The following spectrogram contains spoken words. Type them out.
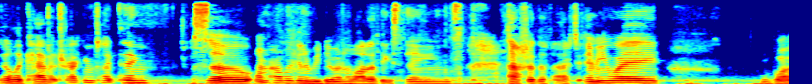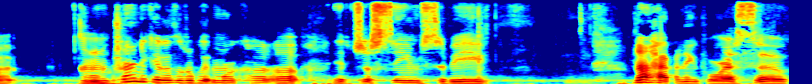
or like habit tracking type thing. So I'm probably going to be doing a lot of these things after the fact anyway, but I'm trying to get a little bit more caught up. It just seems to be not happening for us, so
